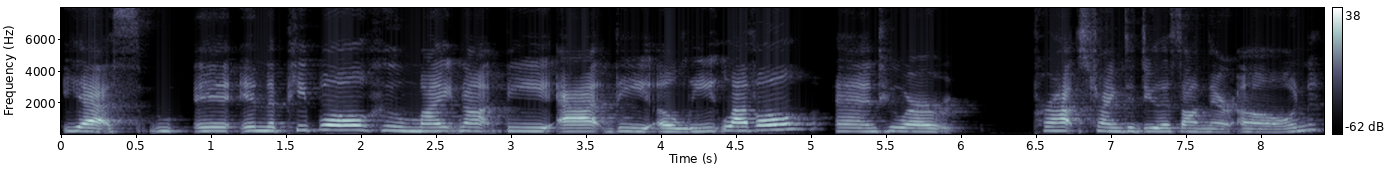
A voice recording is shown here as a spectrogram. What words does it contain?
yes, in the people who might not be at the elite level and who are perhaps trying to do this on their own,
